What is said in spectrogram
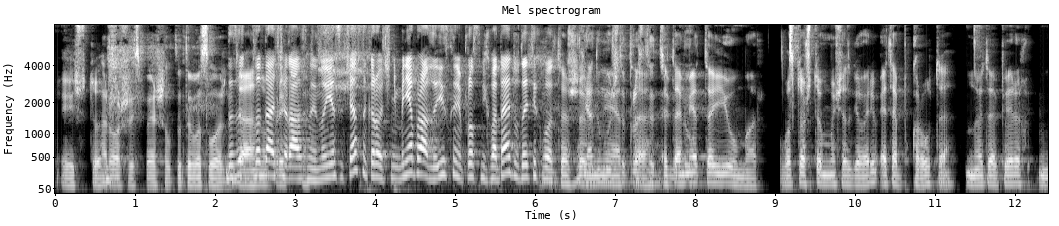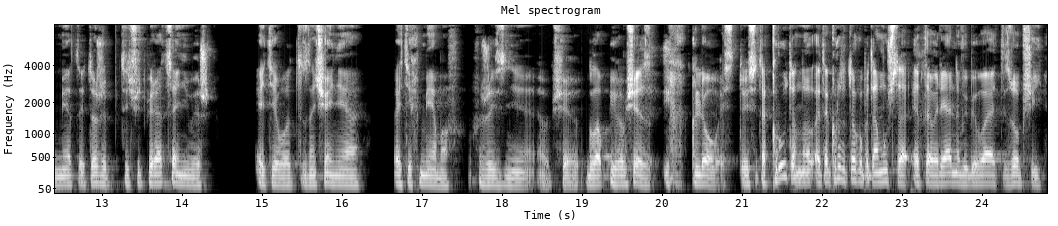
что? И что? Хороший special, тут его сложно. Да, Да, ну, задачи представь. разные, но если честно, короче, не- мне правда искренне просто не хватает вот этих вот... Это же Я думаю, мета. что просто Это ну- мета-юмор. Вот то, что мы сейчас говорим, это круто. Но это, во-первых, мета. И тоже ты чуть переоцениваешь эти вот значения этих мемов в жизни вообще. И вообще их клевость. То есть это круто, но это круто только потому, что это реально выбивает из общей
